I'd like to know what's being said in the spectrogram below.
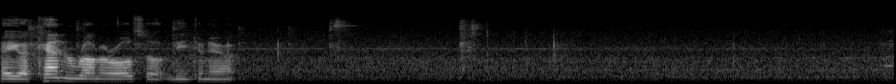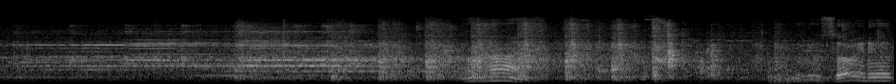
Hey, you're a cannon runner also, legionnaire. Oh, nice. Ooh, sorry, dude.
